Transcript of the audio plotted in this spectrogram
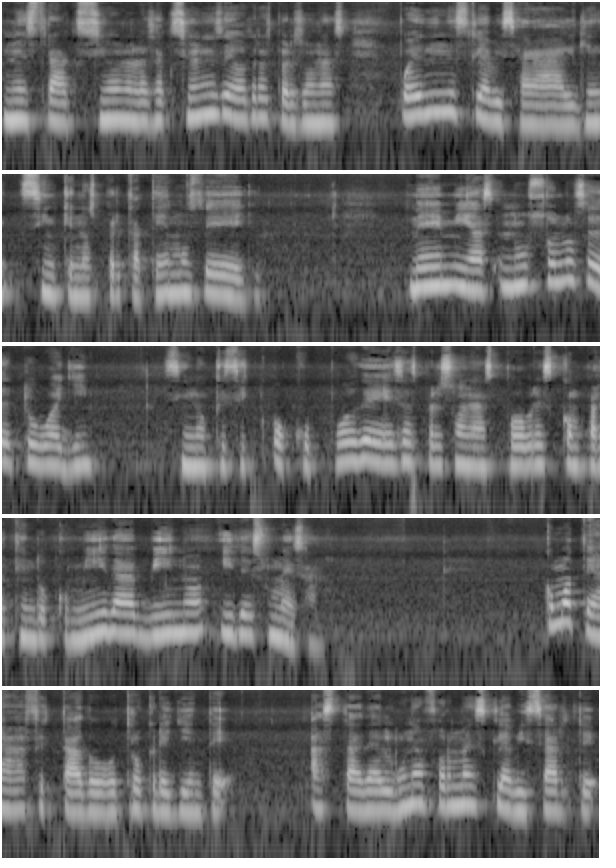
Nuestra acción o las acciones de otras personas pueden esclavizar a alguien sin que nos percatemos de ello. Nehemías no solo se detuvo allí, sino que se ocupó de esas personas pobres compartiendo comida, vino y de su mesa. ¿Cómo te ha afectado otro creyente hasta de alguna forma esclavizarte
